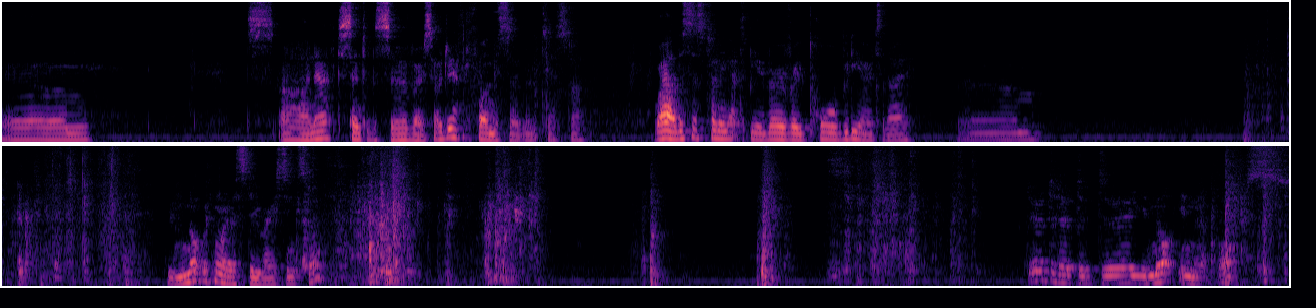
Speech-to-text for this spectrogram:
Um, oh, now I have to send to the servo, so I do have to find the servo tester. Wow, this is turning out to be a very, very poor video today. Um, you're not with my SD racing stuff. You're not in that box.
